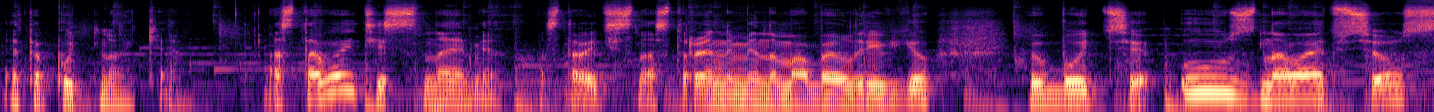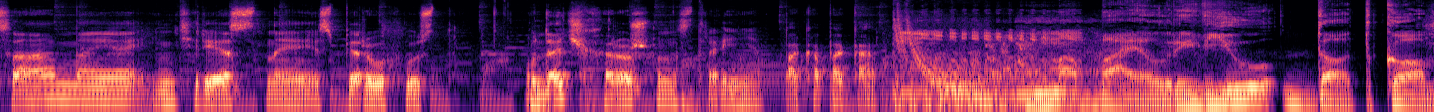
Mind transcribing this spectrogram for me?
Это путь Nokia. Оставайтесь с нами, оставайтесь настроенными на Mobile Review. Вы будете узнавать все самое интересное из первых уст. Удачи, хорошего настроения. Пока-пока. MobileReview.com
